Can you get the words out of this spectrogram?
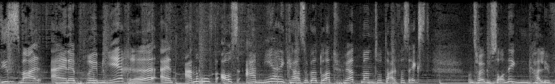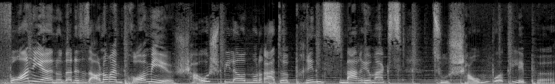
Dieses Mal eine Premiere, ein Anruf aus Amerika. Sogar dort hört man total versext. Und zwar im sonnigen Kalifornien. Und dann ist es auch noch ein Promi. Schauspieler und Moderator Prinz Mario Max zu Schaumburg-Lippe.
